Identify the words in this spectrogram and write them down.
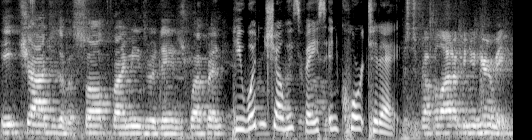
Eight charges of assault by means of a dangerous weapon. He wouldn't show his face in court today. Mr. Papalardo, can you hear me?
